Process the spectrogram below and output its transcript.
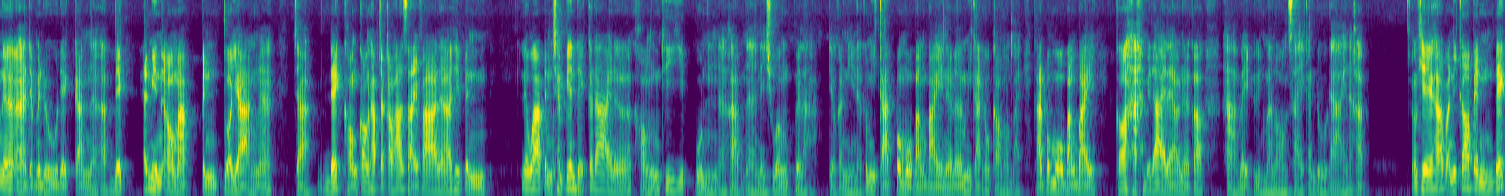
เนะอ่าเดี๋ยวมาดูเด็กกันนะครับเด็ก แอดมินเอามาเป็นตัวอย่างนะ จากเด็กของกองทัพจักรพรรดิสายฟ้านะที่เป็นเรียกว่าเป็นแชมเปี้ยนเด็กก็ได้นะของที่ญี่ปุ่นนะครับนะในช่วงเวลาเดียวกันนี้นะก็มีการ์ดโปรโมบางใบนะเริ่มมีการ์ดเก่าๆบางใบการ์ดโปรโมบางใบก็หาไม่ได้แล้วนะก็หาใบอื่นมาลองใส่กันดูได้นะครับโอเคครับ อันนี้ก็เป็นเด็ก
